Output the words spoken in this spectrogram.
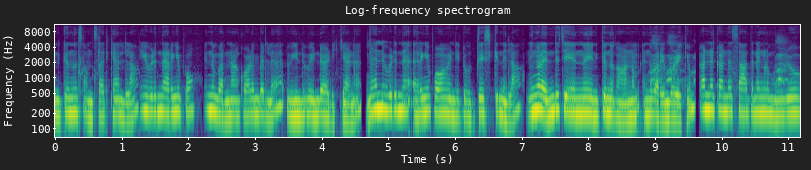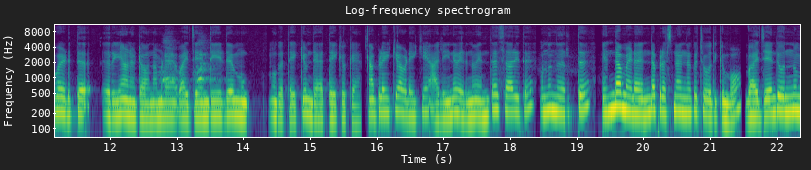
എനിക്കൊന്നും സംസാരിക്കാനില്ല. നീ ഇവിടുന്ന് ഇറങ്ങിപ്പോ. എന്ന് പറഞ്ഞ കോളംബെല്ല് വീണ്ടും വീണ്ടും അടിക്കുകയാണ്. ഞാൻ ഇവിടുന്ന് ഇറങ്ങി പോകാൻ വേണ്ടിയിട്ട് ഉദ്ദേശിക്കുന്നില്ല. നിങ്ങൾ എന്ത് ചെയ്യുന്നു എനിക്കൊന്ന് കാണണം എന്ന് പറയുമ്പോഴേക്കും കണ്ണ് കണ്ട സാധനങ്ങൾ മുഴുവൻ എടുത്ത് എറിയാണ് കേട്ടോ നമ്മുടെ വൈജയന്തിയുടെ മുഖത്തേക്കും ദേഹത്തേക്കൊക്കെ അപ്പോഴേക്കും അവിടേക്ക് അലീന വരുന്നു. എന്താ സാർ ഇത്? ഒന്ന് നിർത്ത്. എന്താ മേഡം? എന്താ പ്രശ്നം എന്നൊക്കെ ചോദിക്കുമ്പോൾ വൈജയന്റെ ഒന്നും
